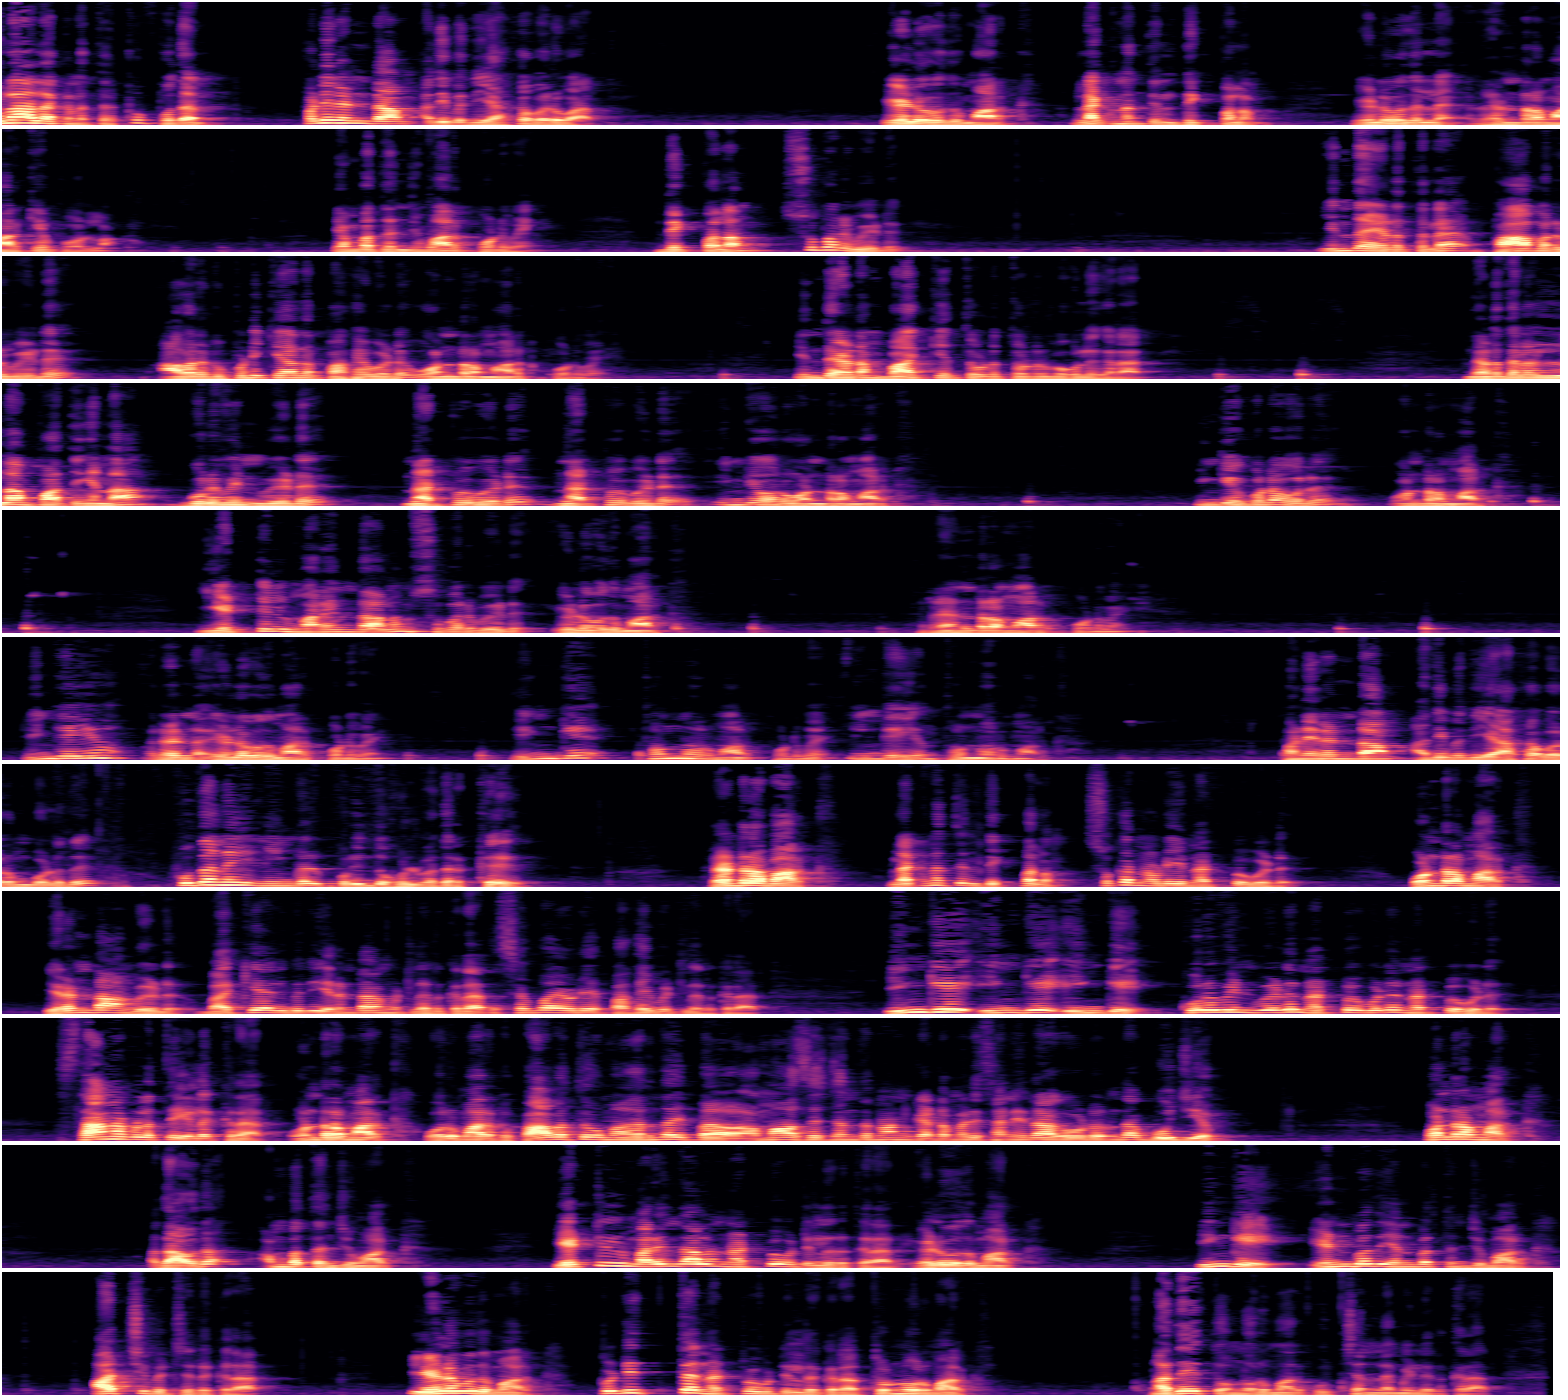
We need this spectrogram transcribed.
துலா லக்னத்திற்கு புதன் பனிரெண்டாம் அதிபதியாக வருவார். எழுபது மார்க். லக்னத்தில் திக்பலம். எழுபதில் ரெண்டரை மார்க்கே போடலாம். எண்பத்தஞ்சு மார்க் போடுவேன். திக்பலம் சுபர் வீடு. இந்த இடத்துல பாபர் வீடு அவருக்கு பிடிக்காத பகை வீடு ஒன்றரை மார்க் போடுவேன். இந்த இடம் பாக்கியத்தோடு தொடர்பு கொள்கிறார். இந்த இடத்துல எல்லாம் பார்த்தீங்கன்னா குருவின் வீடு நட்பு வீடு நட்பு வீடு இங்கே ஒரு ஒன்றரை மார்க். இங்கே கூட ஒரு ஒன்றரை மார்க் எட்டில் மறைந்தாலும் சுவர் வீடு எழுபது மார்க் ரெண்டரை மார்க் போடுவேன். இங்கேயும் ரெண்டு எழுபது மார்க் போடுவேன். இங்கே தொண்ணூறு மார்க் போடுவேன். இங்கேயும் தொண்ணூறு மார்க் பன்னிரெண்டாம் அதிபதியாக வரும் பொழுது புதனை நீங்கள் புரிந்து கொள்வதற்கு ரெண்டரை மார்க் லக்னத்தில் திக்பலம் சுக்கரனுடைய நட்பு வீடு ஒன்றரை மார்க் இரண்டாம் வீடு பாக்கியாதிபதி இரண்டாம் வீட்டில் இருக்கிறார் செவ்வாயுடைய பகை வீட்டில் இருக்கிறார். இங்கே இங்கே இங்கே. குருவின் வீடு நட்பு வீடு நட்பு வீடு. ஸ்தானபலத்தை இழக்கிறார். ஒன்றரை மார்க் ஒரு மார்க். பாவத்துவமாக இருந்தால் இப்போ அமாவாசை சந்திரனான்னு கேட்ட மாதிரி சனி ராகுவோடு இருந்தால் பூஜ்ஜியம். ஒன்றரை மார்க். அதாவது ஐம்பத்தஞ்சு மார்க். எட்டில் மறைந்தாலும் நட்பு வீட்டில் இருக்கிறார். எழுபது மார்க். இங்கே எண்பது எண்பத்தஞ்சு மார்க். ஆட்சி பெற்றிருக்கிறார். எழுபது மார்க். பிடித்த நட்பு வீட்டில் இருக்கிறார். தொண்ணூறு மார்க். அதே தொண்ணூறு மார்க் உச்ச நிலைமையில் இருக்கிறார்.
